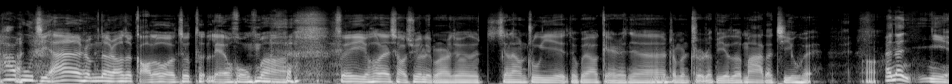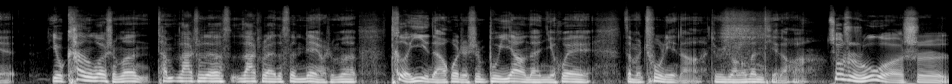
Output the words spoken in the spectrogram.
他不捡什么的，然后就搞得我就特脸红嘛。所以以后在小区里边就尽量注意，就不要给人家这么指着鼻子骂的机会。哎，那你有看过什么他们拉出的拉出来的粪便有什么特异的或者是不一样的？你会怎么处理呢？就是有了问题的话，就是如果是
